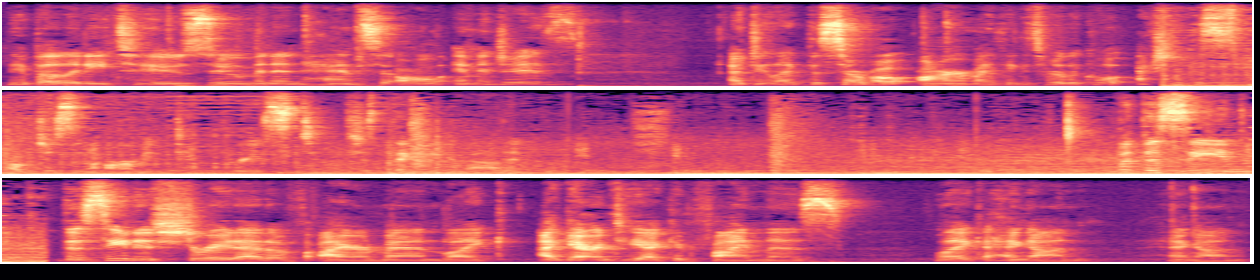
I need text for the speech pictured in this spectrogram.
the ability to zoom and enhance all images. I do like the servo arm. I think it's really cool. Actually, this is probably just an arming tech priest, just thinking about it. But this scene, this scene is straight out of Iron Man. Like, I guarantee I can find this. Like, hang on. Hang on.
